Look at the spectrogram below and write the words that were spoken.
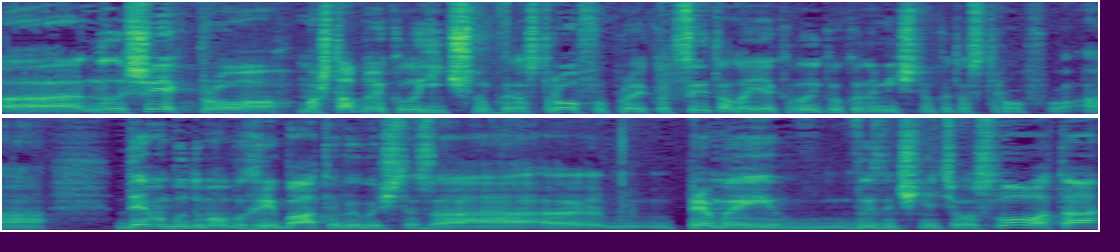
Е, Не лише як про масштабну екологічну катастрофу, про екоцид, але як велику економічну катастрофу. Е, Де ми будемо вигрібати, вибачте, за е, пряме визначення цього слова, та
